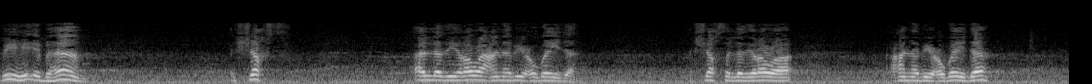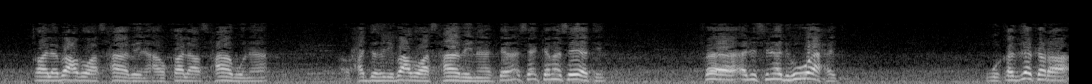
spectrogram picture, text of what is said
فيه إبهام الشخص الذي روى عن أبي عبيدة. الشخص الذي روى عن أبي عبيدة قال بعض أصحابنا أو قال أصحابنا أو حدثني بعض أصحابنا كما سيأتي. فالإسناد هو واحد. وقد ذكر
